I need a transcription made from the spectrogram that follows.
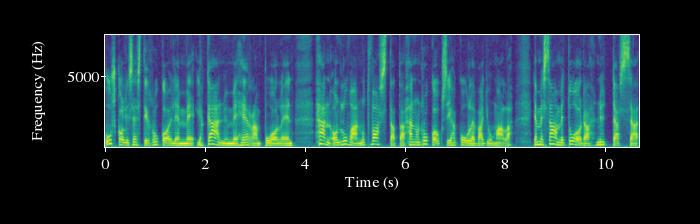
uskollisesti rukoilemme ja käännymme Herran puoleen, hän on luvannut vastata. Hän on rukouksia kuuleva Jumala. Ja me saamme tuoda nyt tässä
